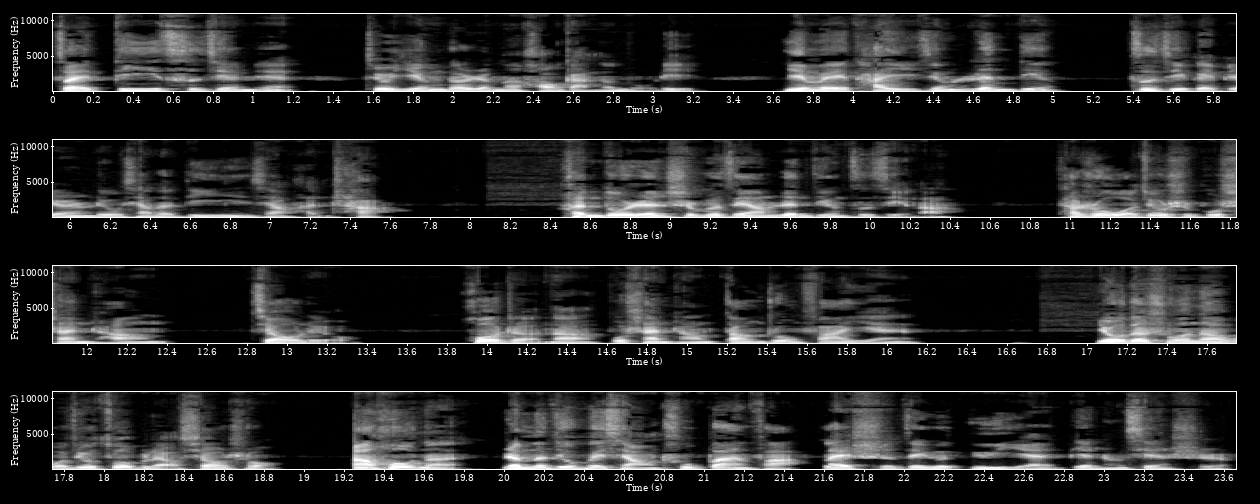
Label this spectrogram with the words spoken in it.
在第一次见面就赢得人们好感的努力。因为他已经认定自己给别人留下的第一印象很差，很多人是不是这样认定自己呢？他说：“我就是不擅长交流，或者呢不擅长当众发言，有的说呢我就做不了销售。”然后呢，人们就会想出办法来使这个预言变成现实。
